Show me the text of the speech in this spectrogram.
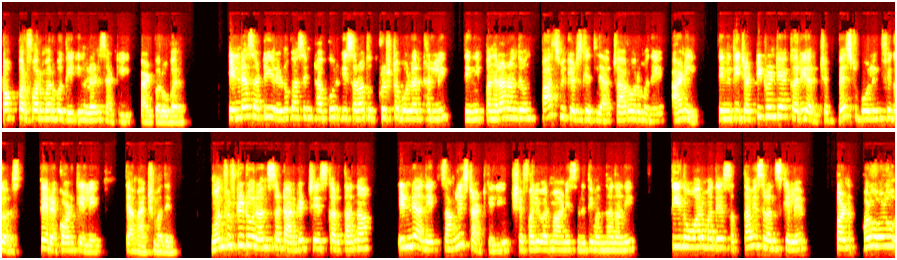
टॉप परफॉर्मर होती इंग्लंडसाठी बॅट बरोबर. इंडियासाठी रेणुका सिंग ठाकूर ही सर्वात उत्कृष्ट बॉलर ठरली. तिने पंधरा रन देऊन पाच विकेट्स घेतल्या चार ओव्हरमध्ये आणि तिने तिच्या टी ट्वेंटी या करिअरचे बेस्ट बॉलिंग फिगर्स हे रेकॉर्ड केले त्या मॅचमध्ये वन फिफ्टी टू रन्सचं टार्गेट चेस करताना इंडियाने एक चांगली स्टार्ट केली शेफाली वर्मा आणि स्मृती मंधानानी. तीन ओव्हरमध्ये सत्तावीस रन्स केले पण हळूहळू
